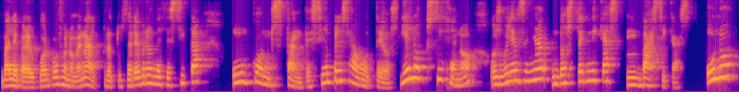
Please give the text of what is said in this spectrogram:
Vale, para el cuerpo fenomenal, pero tu cerebro necesita un constante, siempre es agoteos. Y el oxígeno, os voy a enseñar dos técnicas básicas. Uno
